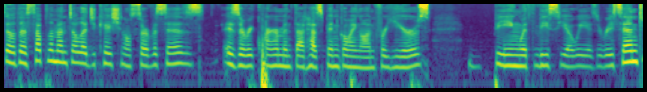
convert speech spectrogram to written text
So the supplemental educational services is a requirement that has been going on for years. Being with VCOE is recent,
